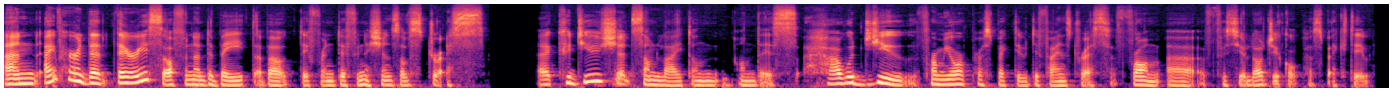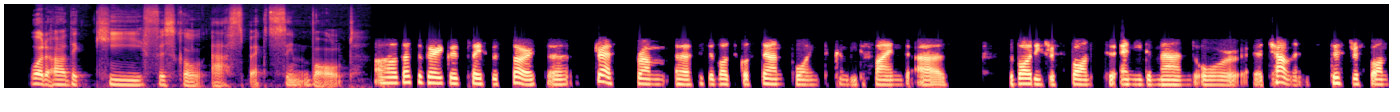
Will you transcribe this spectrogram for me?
And I've heard that there is often a debate about different definitions of stress. Uh, could you shed some light on, on this? How would you, from your perspective, define stress from a physiological perspective? What are the key physical aspects involved? Oh, that's a very good place to start. Uh, stress, from a physiological standpoint, can be defined as the body's response to any demand or challenge. This response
